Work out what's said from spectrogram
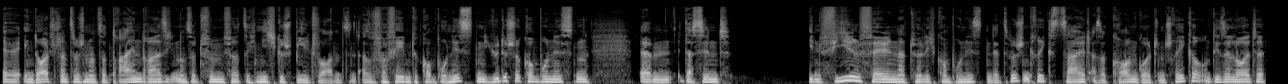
äh, in Deutschland zwischen 1933 und 1945 nicht gespielt worden sind. Also verfemte Komponisten, jüdische Komponisten. Ähm, das sind in vielen Fällen natürlich Komponisten der Zwischenkriegszeit, also Korngold und Schreker und diese Leute,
